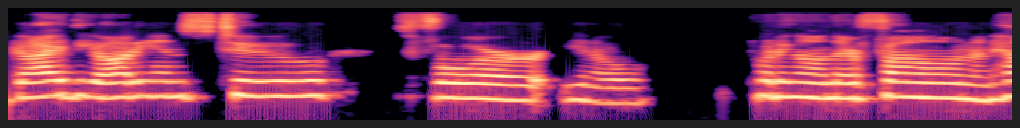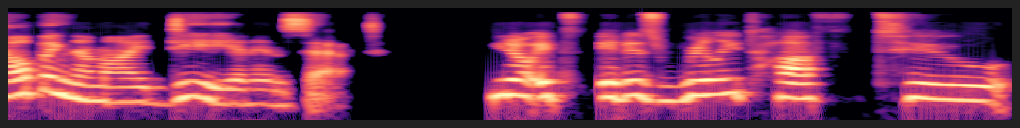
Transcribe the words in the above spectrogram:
guide the audience to for you know putting on their phone and helping them ID an insect. You know, it's it is really tough to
